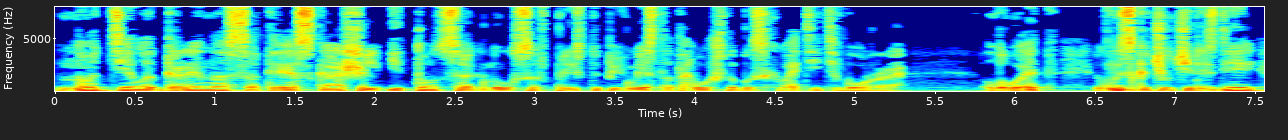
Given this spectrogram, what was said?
но тело Дрена сотряс кашель, и тот согнулся в приступе вместо того, чтобы схватить вора. Луэт выскочил через дверь,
